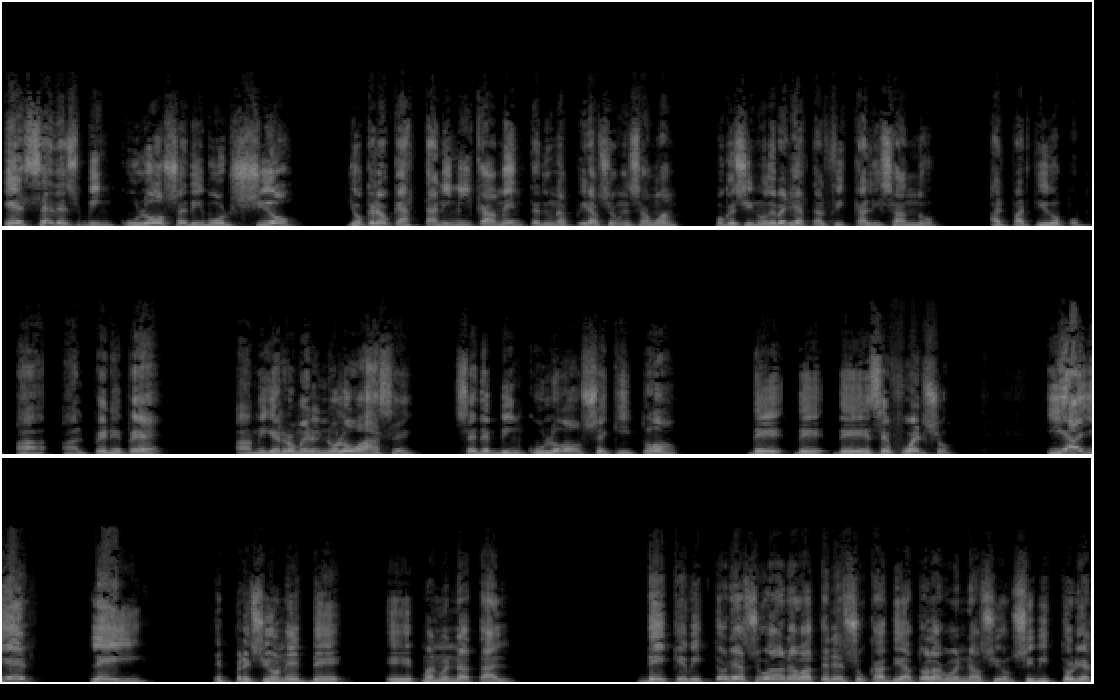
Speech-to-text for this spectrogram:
Él se desvinculó, se divorció yo creo que hasta anímicamente de una aspiración en San Juan, porque si no debería estar fiscalizando al partido, al PNP, a Miguel Romero, y no lo hace. Se desvinculó, se quitó de, ese esfuerzo. Y ayer leí expresiones de eh, Manuel Natal de que Victoria Ciudadana va a tener su candidato a la gobernación. Si Victoria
